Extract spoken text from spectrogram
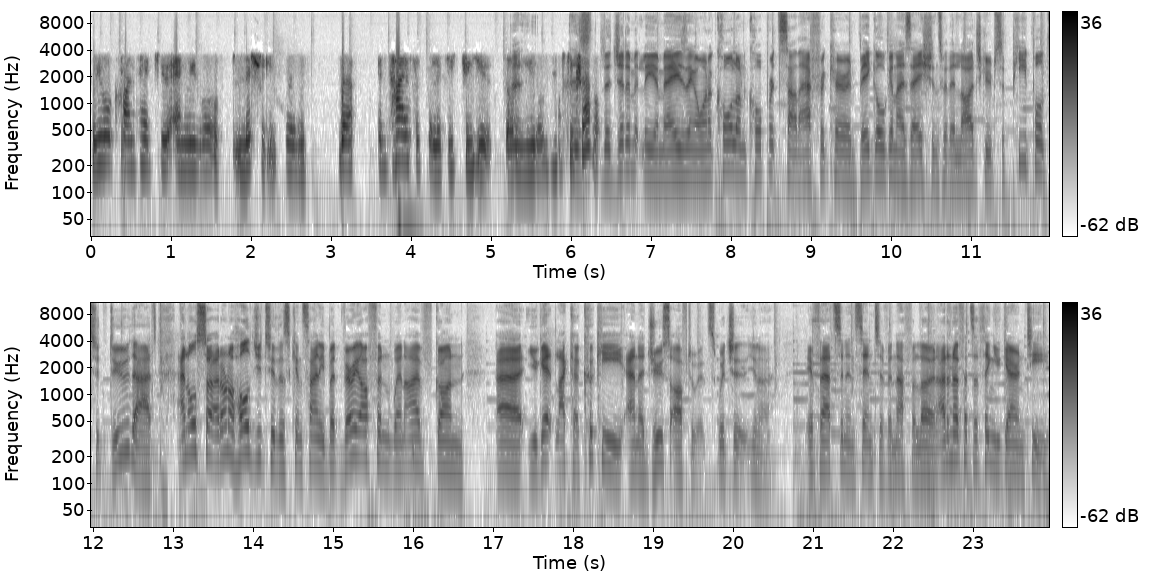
we will contact you and we will literally bring the entire facility to you so you don't have to travel. legitimately amazing. I want to call on corporate South Africa and big organizations with their large groups of people to do that. And also, I don't want to hold you to this, Kensani, but very often when I've gone, uh, you get like a cookie and a juice afterwards, which is, you know, if that's an incentive enough alone. I don't know if that's a thing you guarantee,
